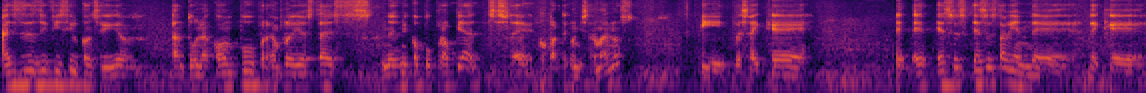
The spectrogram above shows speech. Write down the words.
a veces es difícil conseguir tanto una compu, por ejemplo, yo esta es, no es mi compu propia, se comparte con mis hermanos y pues hay que e, e, eso, eso está bien de, que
